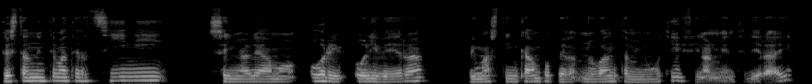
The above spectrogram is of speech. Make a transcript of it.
Restando in tema terzini, segnaliamo Ori- Olivera, rimasto in campo per 90 minuti, finalmente direi,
